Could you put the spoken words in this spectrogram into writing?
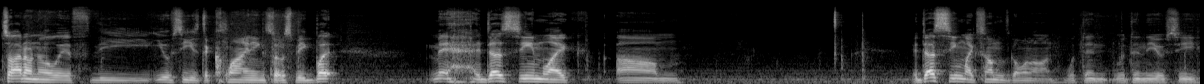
So I don't know if the UFC is declining, so to speak, but man, it does seem like um, it does seem like something's going on within within the UFC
